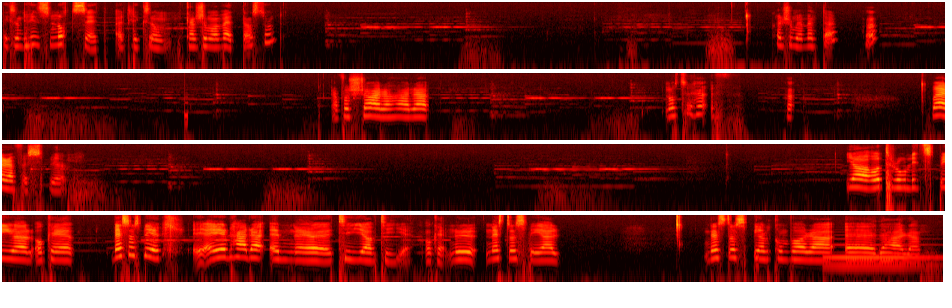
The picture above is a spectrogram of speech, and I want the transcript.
Liksom det finns något sätt att liksom, kanske man väntar en stund. Kanske om jag väntar. Huh? Jag får köra här. Något här. Vad är det för spel? Ja, otroligt spel och eh, bästa spel eh, är den här eh, en eh, 10 av 10. Okej, okay, nu nästa spel. Nästa spel kommer vara eh, det här. Eh,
